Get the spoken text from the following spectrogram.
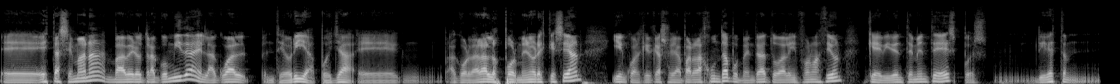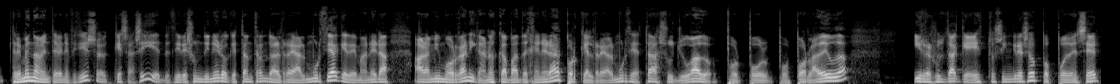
eh, esta semana va a haber otra comida en la cual, en teoría, pues ya eh, acordarán los pormenores que sean y en cualquier caso ya para la Junta pues vendrá toda la información que evidentemente es pues directa, tremendamente beneficioso, que es así, es decir, es un dinero que está entrando al Real Murcia que de manera ahora mismo orgánica no es capaz de generar porque el Real Murcia está subyugado por, por, por la deuda y resulta que estos ingresos pues, pueden ser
